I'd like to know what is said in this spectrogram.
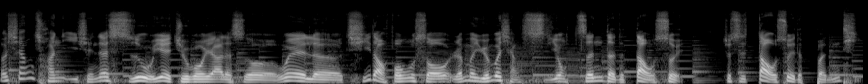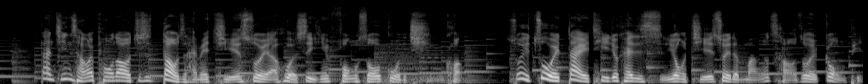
而相传以前在十五夜十五夜的时候，为了祈祷丰收，人们原本想使用真的的稻穗，就是稻穗的本体，但经常会碰到就是稻子还没结穗啊，或者是已经丰收过的情况，所以作为代替就开始使用结穗的芒草作为贡品。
